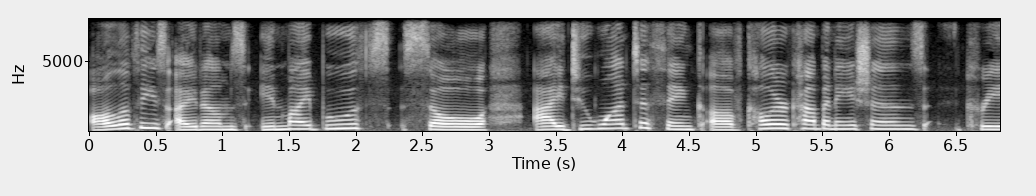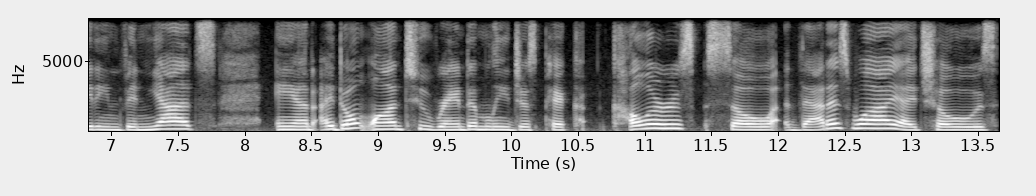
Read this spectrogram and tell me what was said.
all of these items in my booths, so I do want to think of color combinations, creating vignettes, and I don't want to randomly just pick colors. So that is why I chose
